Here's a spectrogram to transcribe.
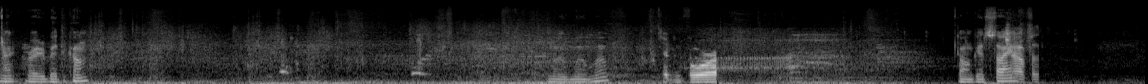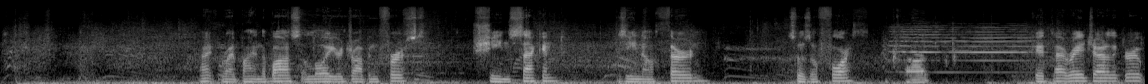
Alright, ready to bait the cone. Move, move, move. Tipping four. Don't get Watch sight. for the Alright, right behind the boss. Aloy, you're dropping first. Sheen second. Zeno third. Suzo fourth. On. Get that rage out of the group.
